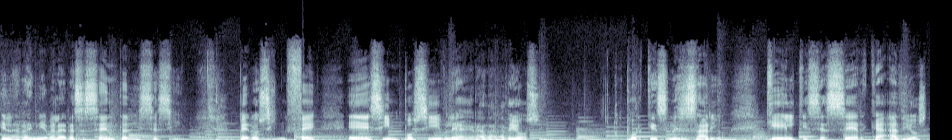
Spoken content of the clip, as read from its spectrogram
En la Reina Valera 60 dice así, pero sin fe es imposible agradar a Dios porque es necesario que el que se acerca a Dios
